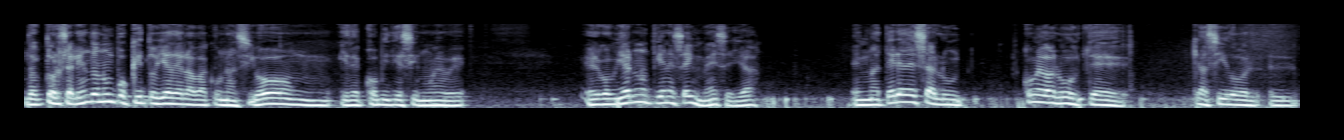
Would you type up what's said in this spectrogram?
Doctor, saliendo un poquito ya de la vacunación y de COVID-19, el gobierno tiene seis meses ya. En materia de salud, ¿cómo evalúa usted que ha sido el,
